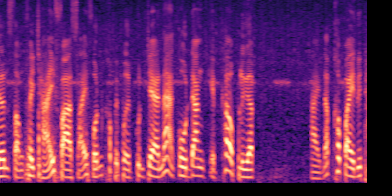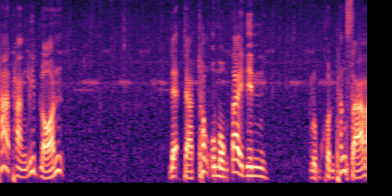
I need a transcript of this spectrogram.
เดินส่องไฟฉายฝ่าสายฝนเข้าไปเปิดกุญแจหน้าโกดังเก็บข้าวเปลือก หายลับเข้าไปด้วยท่าทางรีบร้อน และจากช่องอุโมงค์ใต้ดิน กลุ่มคนทั้งสาม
